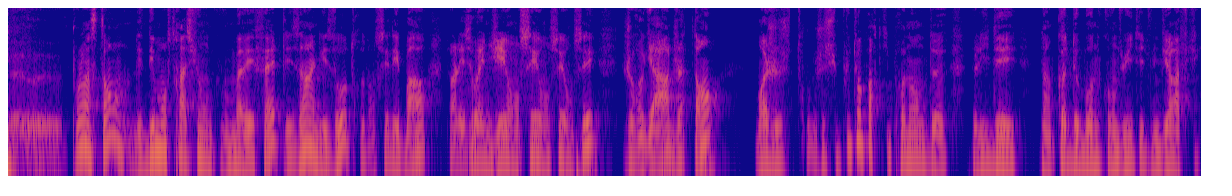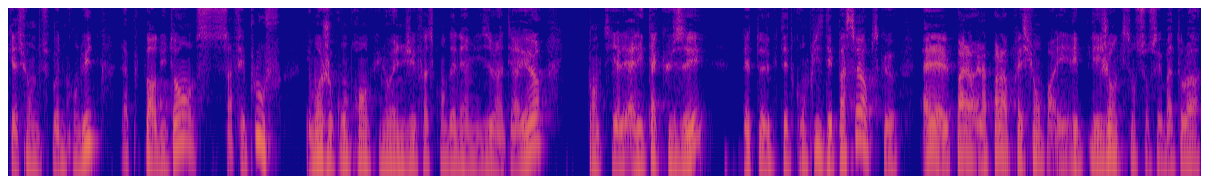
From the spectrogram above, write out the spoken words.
euh, pour l'instant, les démonstrations que vous m'avez faites, les uns et les autres, dans ces débats, dans les ONG, on sait, on sait, on sait, je regarde, j'attends. Moi, je, suis plutôt partie prenante de, l'idée d'un code de bonne conduite et d'une vérification de cette bonne conduite. La plupart du temps, ça fait plouf. Et moi, je comprends qu'une ONG fasse condamner un ministre de l'Intérieur quand elle est accusée d'être complice des passeurs, parce que elle, elle n'a pas l'impression, les, les, gens qui sont sur ces bateaux-là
